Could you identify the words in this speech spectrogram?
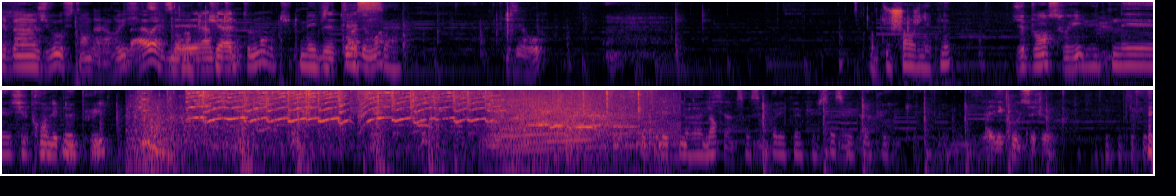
Eh ben, je vais au stand alors, oui. Bah ouais, c'est l'intérêt tu- de tout le monde. Tu te mets De toi, de vitesse. moi. Zéro. Donc tu changes les pneus. Je pense, oui. Du pneu, Je tu vais prends prendre les pneus pneus pluie. Euh, pluie, non, ça ça c'est pas les pneus pluie, ça c'est les pneus pluie. Ah, il est cool ce jeu. ah,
